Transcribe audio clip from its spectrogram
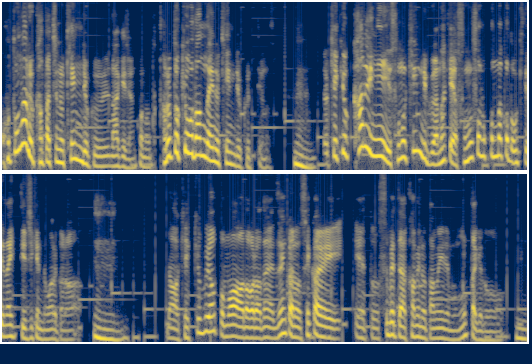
異なる形の権力なわけじゃん。このカルト教団内の権力っていうのは。うん。結局彼にその権力がなきゃそもそもこんなこと起きてないっていう事件でもあるから。うん。だから結局やっぱまあだからね、前回の世界、えっ、と、すべては神のためにでも思ったけど、うん。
